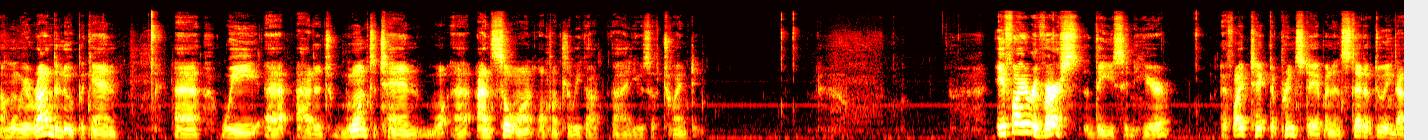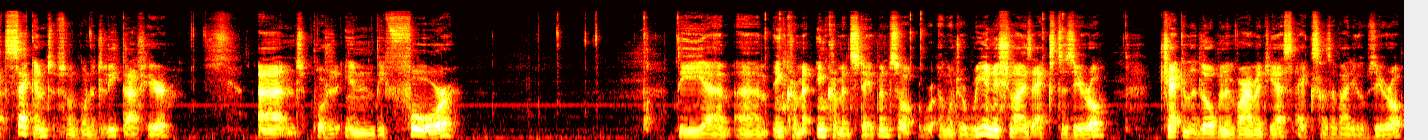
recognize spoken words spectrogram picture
And when we ran the loop again, uh, we uh, added 1 to 10 uh, and so on up until we got values of 20. If I reverse these in here, if I take the print statement instead of doing that second, so I'm going to delete that here, and put it in before the um, um, increment, increment statement. So I'm going to reinitialize x to 0, check in the global environment, yes, x has a value of 0.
